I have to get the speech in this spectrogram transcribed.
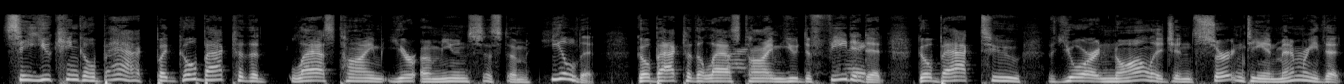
See, you can go back, but go back to the last time your immune system healed it. Go back to the last time you defeated right. it. Go back to your knowledge and certainty and memory that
